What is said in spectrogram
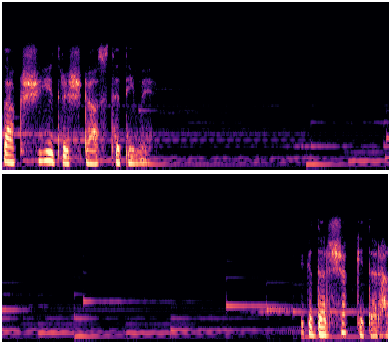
साक्षी दृष्टा स्थिति में। एक दर्शक की तरह।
